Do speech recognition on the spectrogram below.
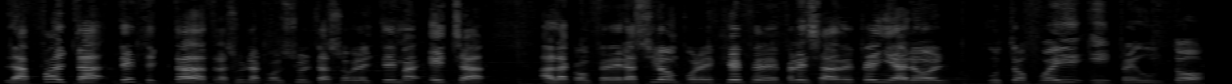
La falta detectada tras una consulta sobre el tema hecha a la Confederación por el jefe de prensa de Peñarol, justo fue y preguntó.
